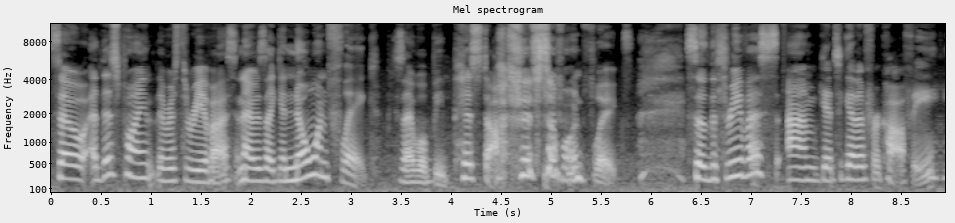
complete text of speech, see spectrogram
So at this point, there was three of us, and I was like, and no one flake because I will be pissed off if someone flakes. So the three of us um, get together for coffee,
